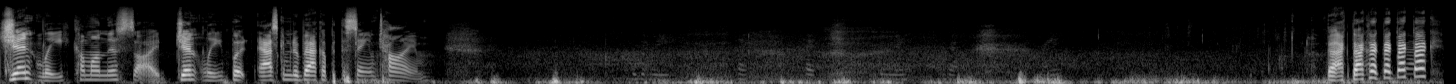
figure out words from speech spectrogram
Gently come on this side. Gently, but ask him to back up at the same time. Back, back, back. Back. Back.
